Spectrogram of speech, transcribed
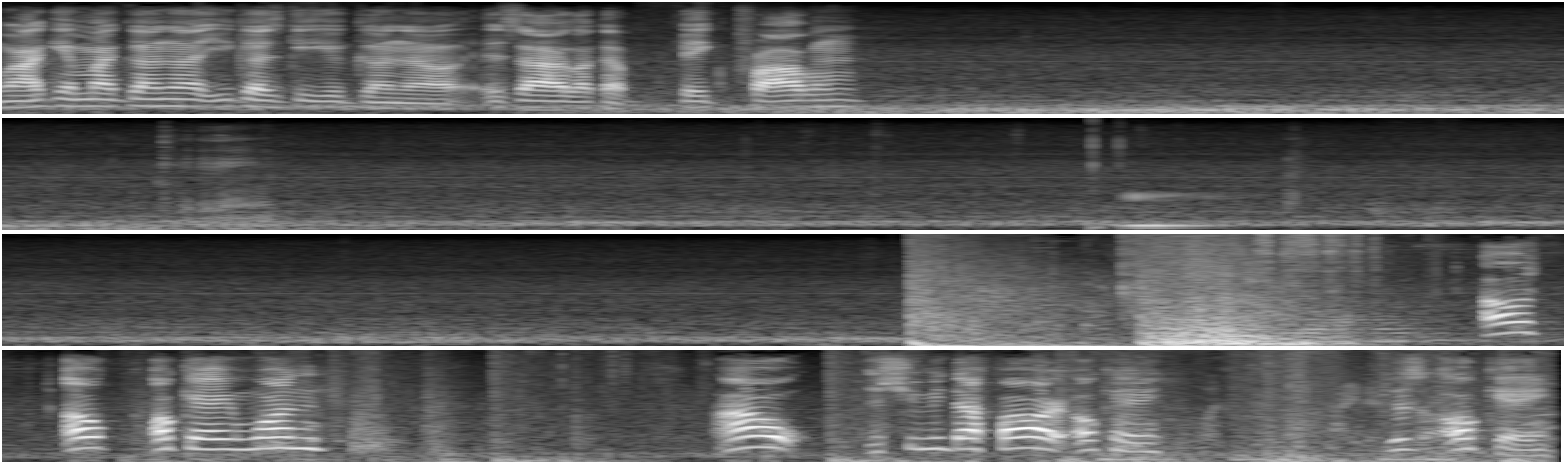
When I get my gun out, you guys get your gun out. Is that like a big problem? Okay. Oh, oh, okay, one. Ow, just shoot me that far. Okay. Just, okay.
